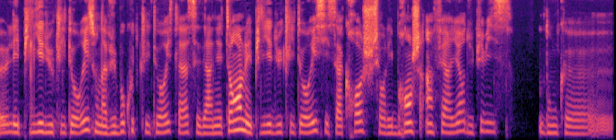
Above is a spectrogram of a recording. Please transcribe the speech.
euh, les piliers du clitoris, on a vu beaucoup de clitoris là ces derniers temps, les piliers du clitoris, ils s'accrochent sur les branches inférieures du pubis. Donc, euh,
